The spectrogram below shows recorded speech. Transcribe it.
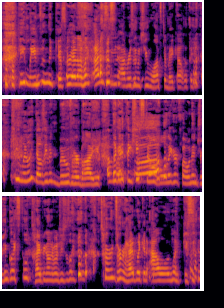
he leans in to kiss her, and I'm like, I've seen Emerson when she wants to make out with the guy. She literally doesn't even move her body. I was Like, I like, think she's still holding her phone and drink, like still typing on her phone. She's just like turns her head like an owl and like kisses.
